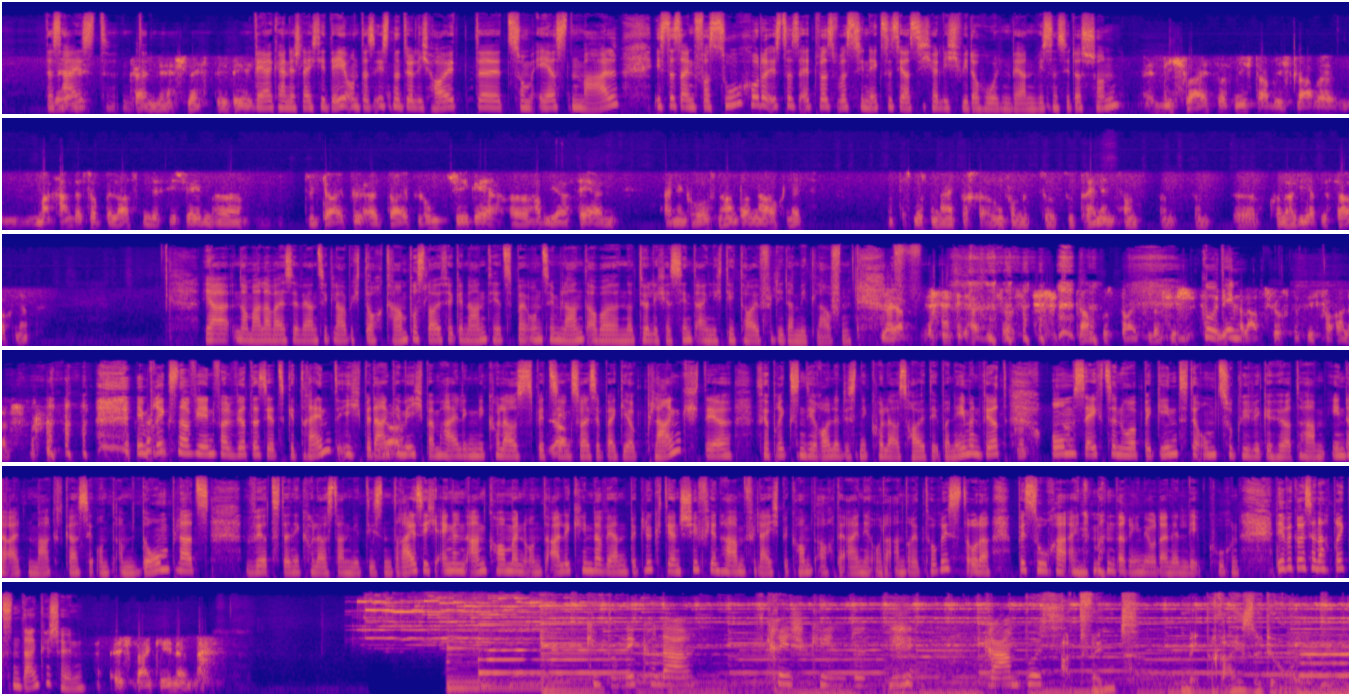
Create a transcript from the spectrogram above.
das heißt, keine schlechte Idee. Wäre keine schlechte Idee und das ist natürlich heute zum ersten Mal. Ist das ein Versuch oder ist das etwas, was Sie nächstes Jahr sicherlich wiederholen werden? Wissen Sie das schon? Ich weiß das nicht, aber ich glaube, man kann das so belasten. Das ist eben äh, die Teufel, äh, Teufelumzüge äh, haben ja sehr einen, einen großen Andrang auch, nicht? Und das muss man einfach anfangen zu, zu trennen, sonst, sonst, sonst äh, kollabiert das auch nicht. Ja, normalerweise werden sie, glaube ich, doch Krampusläufe genannt jetzt bei uns im Land, aber natürlich, es sind eigentlich die Teufel, die da mitlaufen. Ja, ja, ja durchaus. Krampus-Teufel, das ist, Gut, der Nikolaus fürchtet sich vor alles. Im Brixen auf jeden Fall wird das jetzt getrennt. Ich bedanke ja. mich beim heiligen Nikolaus bzw. Ja. bei Georg Planck, der für Brixen die Rolle des Nikolaus heute übernehmen wird. Gut, um ja. 16 Uhr beginnt der Umzug, wie wir gehört haben, in der alten Marktgasse und am Domplatz wird der Nikolaus dann mit diesen 30 Engeln ankommen und alle Kinder werden beglückt, die ein Schiffchen haben. Vielleicht bekommt auch der eine oder andere Tourist oder Besucher eine Mandarine oder einen Lebkuchen. Liebe Grüße nach Brixen. Dankeschön. Ich danke Ihnen. Kommt der Nikolaus, das Christkindl, Krampus. Advent mit Reisetirol.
